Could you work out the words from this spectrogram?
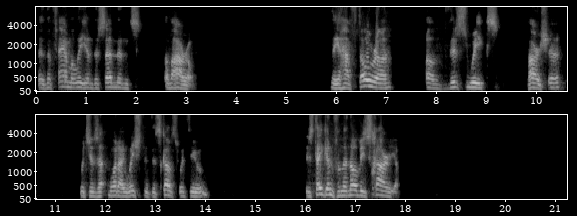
the family and descendants of Aaron. The Haftorah of this week's Parsha, which is what I wish to discuss with you, is taken from the Novi Zecharia.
